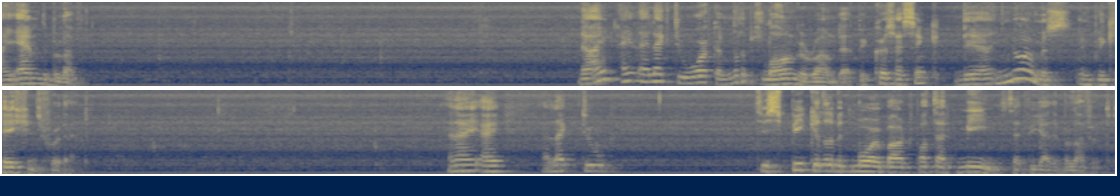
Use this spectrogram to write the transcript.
I am the beloved. Now, I, I, I, like to work a little bit longer around that because I think there are enormous implications for that. And I, I, I like to to speak a little bit more about what that means that we are the beloved.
